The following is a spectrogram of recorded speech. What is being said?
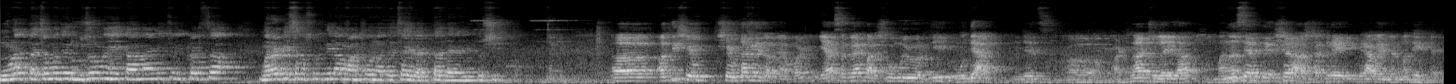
मुळात त्याच्यामध्ये रुजवणं हे काम आहे आणि तो इकडचा मराठी संस्कृतीला मानतो ना त्याच्या रक्तात आहे आणि तो शिकतो अगदी शेव शेवटाकडे जाऊया आपण. या सगळ्या पार्श्वभूमीवरती उद्या म्हणजेच अठरा जुलैला मनसे अध्यक्ष राज ठाकरे मीरा येत आहेत.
